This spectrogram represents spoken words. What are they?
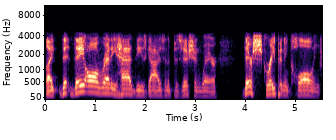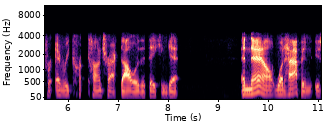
Like they, they already had these guys in a position where they're scraping and clawing for every contract dollar that they can get. And now what happened is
